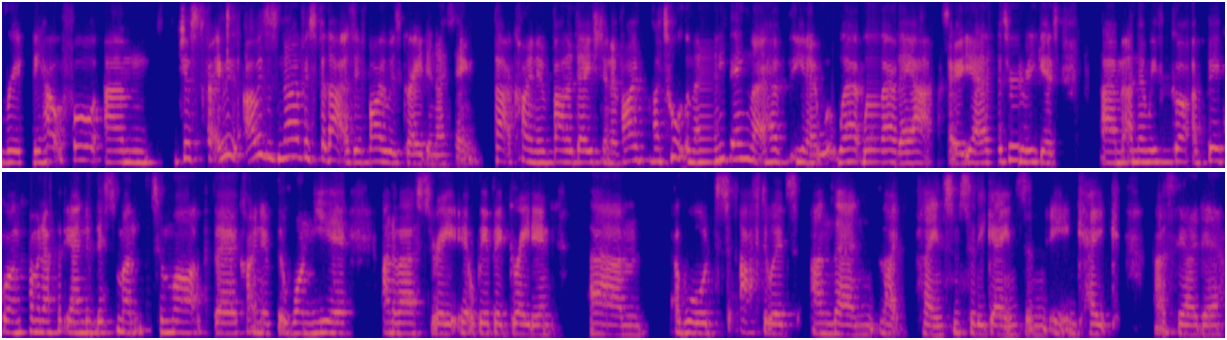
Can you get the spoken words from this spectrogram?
really helpful. Um, just I was as nervous for that as if I was grading. I think that kind of validation of I, I taught them anything, like have you know where where are they at? So yeah, it's really, really good. Um, and then we've got a big one coming up at the end of this month to mark the kind of the one year anniversary. It'll be a big grading. Um, awards afterwards and then like playing some silly games and eating cake that's the idea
